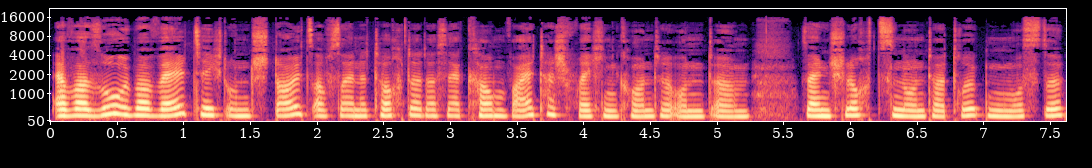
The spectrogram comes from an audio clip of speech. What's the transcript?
Er war so überwältigt und stolz auf seine Tochter, dass er kaum weitersprechen konnte und ähm, sein Schluchzen unterdrücken musste.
